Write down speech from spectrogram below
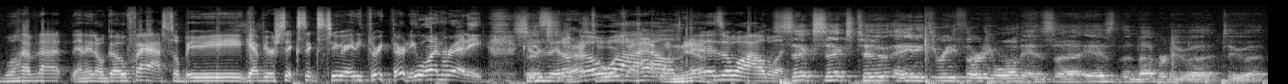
we'll have that, and it'll go fast. So be have your 662-8331 ready because it'll That's go always a hot wild. one, yeah. It is a wild one. Six six two eighty three thirty one is uh, is the number to uh, to uh,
